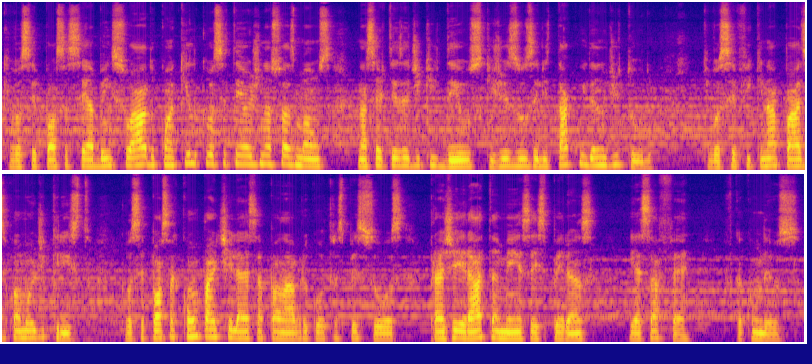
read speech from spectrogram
que você possa ser abençoado com aquilo que você tem hoje nas suas mãos, na certeza de que Deus, que Jesus, ele está cuidando de tudo. Que você fique na paz e com o amor de Cristo, você possa compartilhar essa palavra com outras pessoas para gerar também essa esperança e essa fé. Fica com Deus.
